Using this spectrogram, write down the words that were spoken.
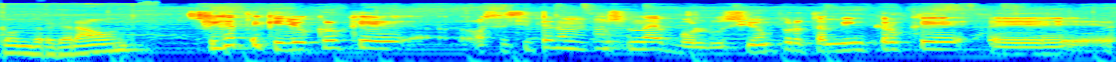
que underground? Fíjate que yo creo que o sea, sí tenemos una evolución, pero también creo que, eh,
